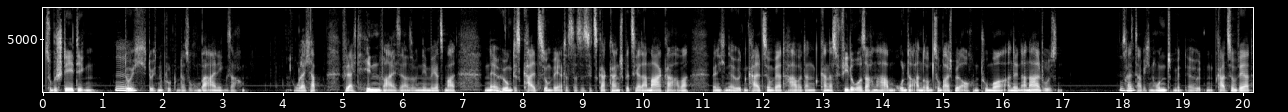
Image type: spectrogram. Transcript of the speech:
zu bestätigen hm. durch, durch eine Blutuntersuchung bei einigen Sachen. Oder ich habe vielleicht Hinweise, also nehmen wir jetzt mal eine Erhöhung des Kalziumwertes. Das ist jetzt gar kein spezieller Marker, aber wenn ich einen erhöhten Kalziumwert habe, dann kann das viele Ursachen haben, unter anderem zum Beispiel auch einen Tumor an den Analdrüsen. Das mhm. heißt, habe ich einen Hund mit erhöhtem Kalziumwert,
